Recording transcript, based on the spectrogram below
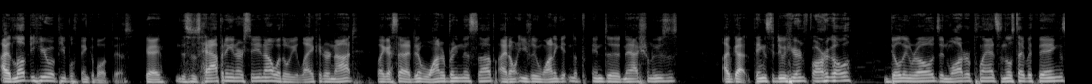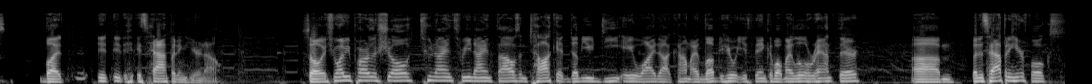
I'd love to hear what people think about this. Okay, this is happening in our city now, whether we like it or not. Like I said, I didn't want to bring this up. I don't usually want to get into, into national news. I've got things to do here in Fargo, building roads and water plants and those type of things. But it, it, it's happening here now. So if you want to be part of the show, 293 9000, talk at WDAY.com. I'd love to hear what you think about my little rant there. Um, but it's happening here, folks.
